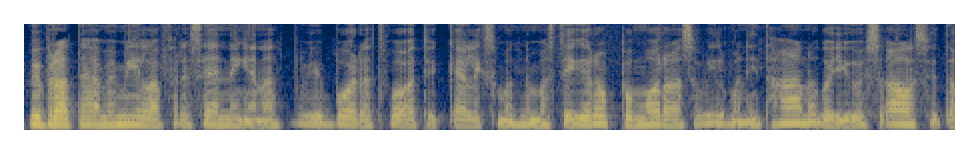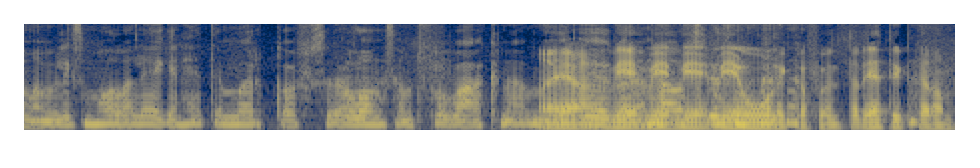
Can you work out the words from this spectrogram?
Vi pratade här med Milla före sändningen att vi båda två tycker liksom att när man stiger upp på morgonen så vill man inte ha något ljus alls utan man vill liksom hålla lägenheten mörk och så långsamt få vakna med ja, ja. Vi, vi, vi, vi, är olika funtade. Jag tycker om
